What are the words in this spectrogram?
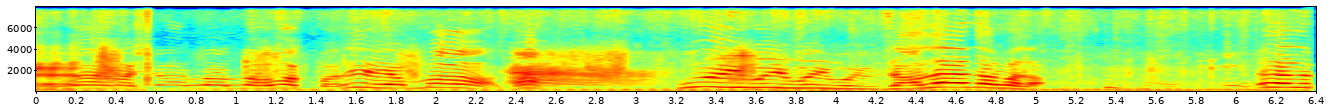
الله ما شاء الله الله اكبر إيه يا وي وي وي وي زعلانه ولا إيه اللي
